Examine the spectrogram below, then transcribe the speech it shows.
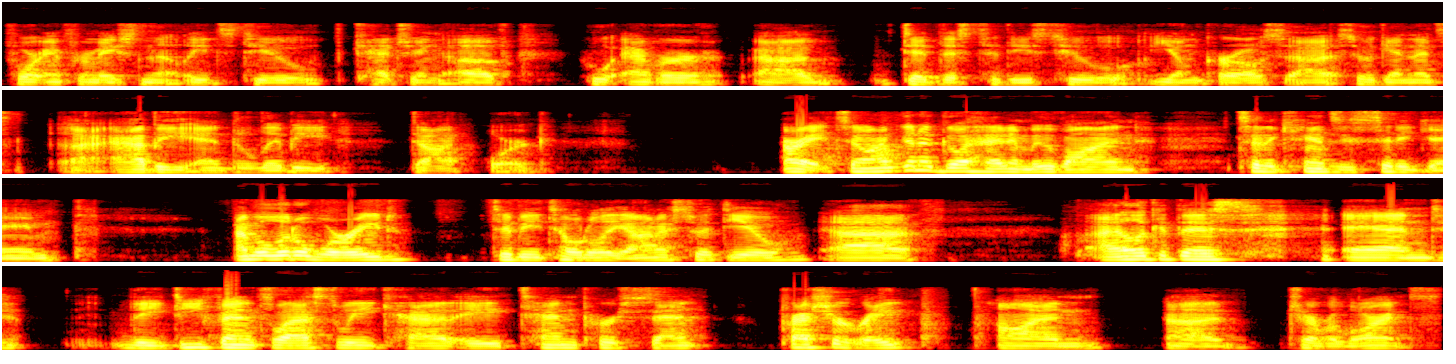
for information that leads to catching of whoever uh, did this to these two young girls. Uh, so again, that's uh, abbyandlibby.org. All right, so I'm going to go ahead and move on to the Kansas City game. I'm a little worried to be totally honest with you. Uh, I look at this, and the defense last week had a 10% pressure rate on uh, Trevor Lawrence.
